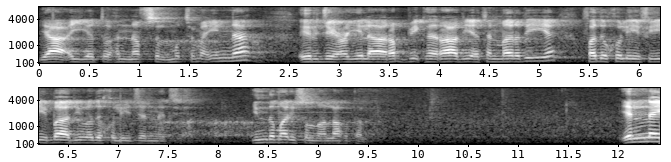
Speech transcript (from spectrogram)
يا أيتها النفس المطمئنة ارجعي إلى ربك راضية مرضية فادخلي في عبادي وادخلي جنتي இந்த மாதிரி சொல்லணும் அல்லாஹு தாலா என்னை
